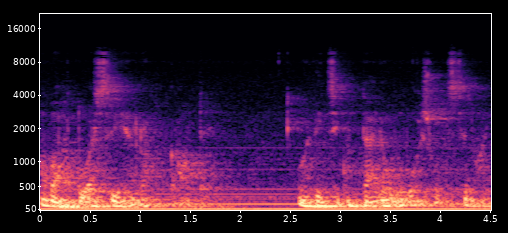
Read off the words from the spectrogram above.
havahtua siihen rakkauteen. Voi vitsi, kun tämä joulu voisi olla sen aika.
